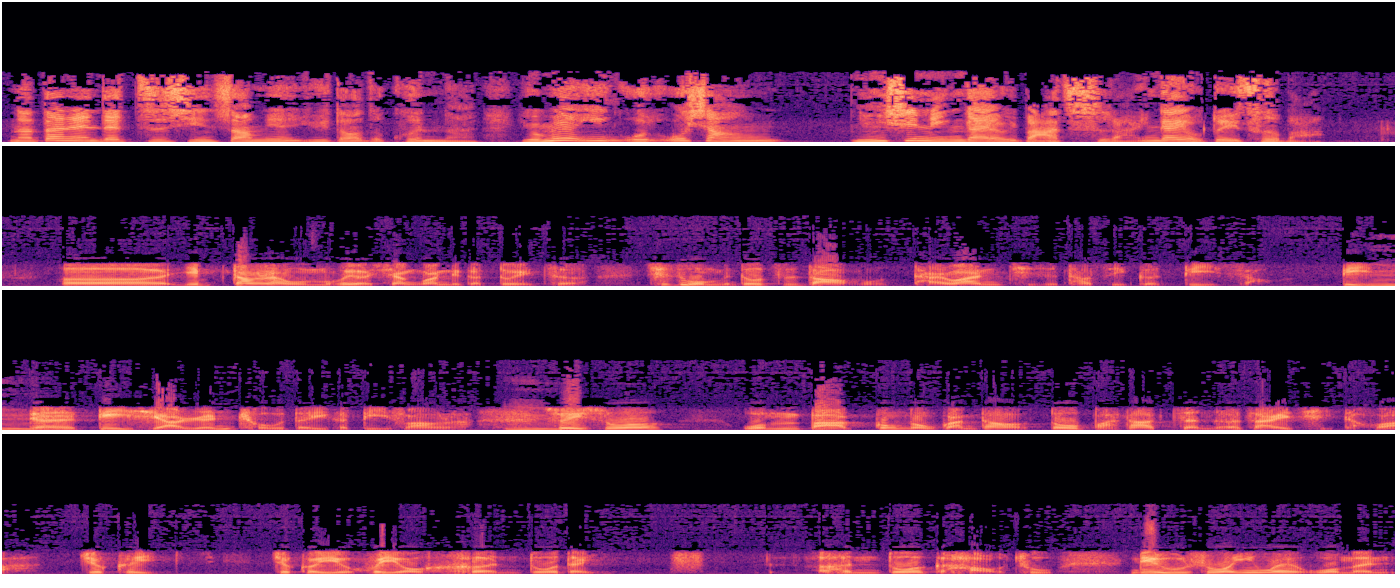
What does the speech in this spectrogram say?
那当然在执行上面遇到的困难，有没有应我我想您心里应该有一把尺啦，应该有对策吧？呃，一当然我们会有相关的一个对策。其实我们都知道，台湾其实它是一个地少地、嗯、呃地下人稠的一个地方啦。嗯，所以说我们把共同管道都把它整合在一起的话，就可以就可以会有很多的很多个好处。例如说，因为我们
